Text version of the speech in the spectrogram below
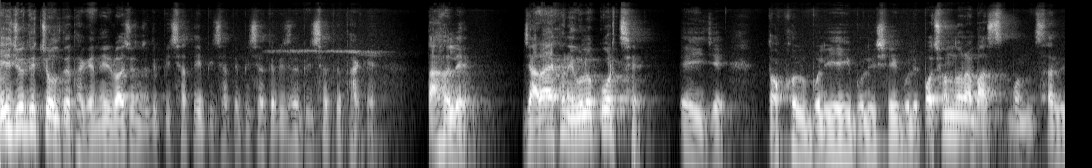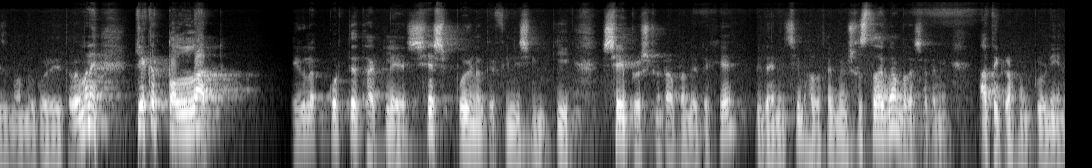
এই যদি চলতে থাকে, নির্বাচন যদি পিছাতে পিছাতে পিছাতে পিছাতে পিছাতে থাকে, তাহলে যারা এখন এগুলো করছে, এই যে দখল বলি, এই বলি, সেই বলি, পছন্দ না বাস সার্ভিস বন্ধ করে দিতে হবে। মানে কি একটা তল্লাট এগুলো করতে থাকলে শেষ পরিণতি ফিনিশিং কি? সেই প্রশ্নটা আপনাদের রেখে বিদায় নিচ্ছি। ভালো থাকবেন, সুস্থ থাকবেন। আপনাদের সাথে আমি আতিক রহমান, পূর্ণিয়া।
